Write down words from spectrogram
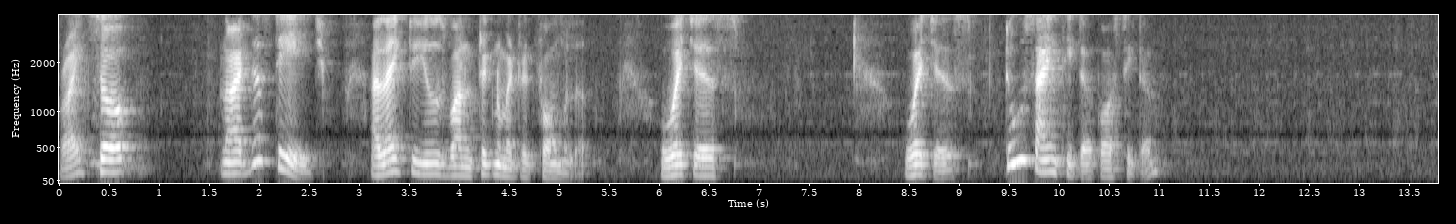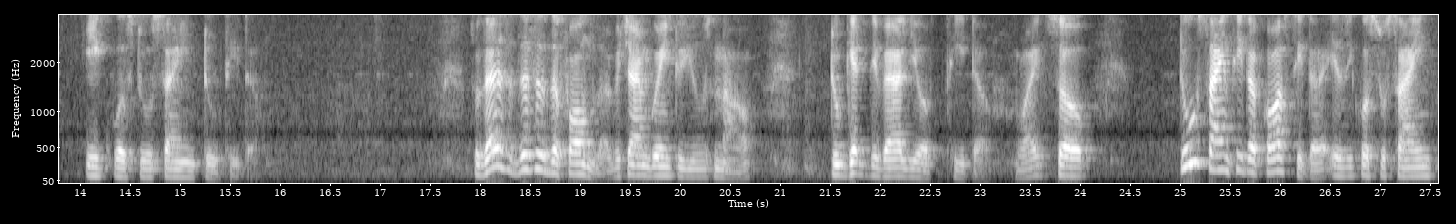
Right? So now at this stage I like to use one trigonometric formula which is which is 2 sine theta cos theta equals to sine 2 theta so this, this is the formula which I'm going to use now to get the value of theta, right? So 2 sine theta cos theta is equals to sine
